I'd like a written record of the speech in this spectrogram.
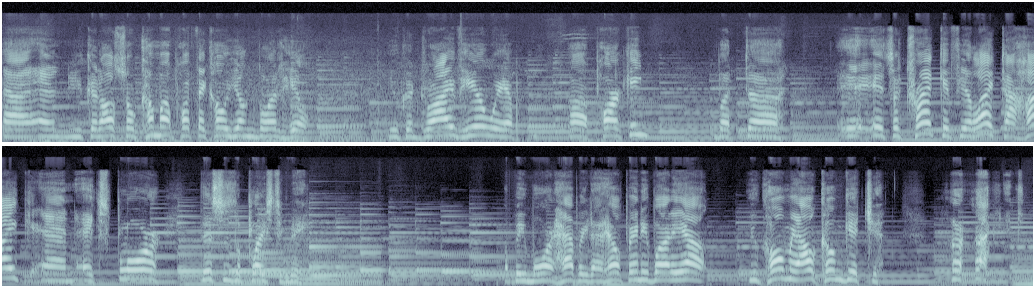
uh, and you can also come up what they call Youngblood Hill. You can drive here, we have uh, parking, but uh, it's a trek if you like to hike and explore. This is the place to be. I'll be more than happy to help anybody out. You call me, I'll come get you. All right.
